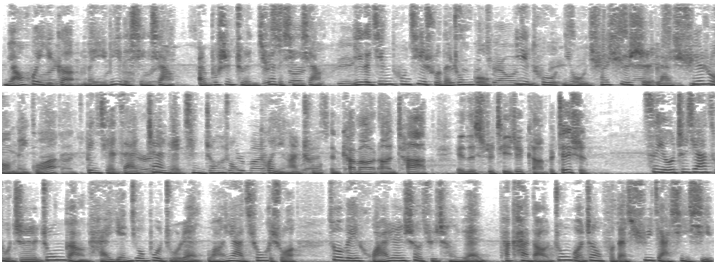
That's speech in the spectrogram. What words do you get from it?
描绘一个美丽的形象，而不是准确的形象。一个精通技术的中共意图扭曲叙事来削弱美国，并且在战略竞争中脱颖而出。”自由之家组织中港台研究部主任王亚秋说：“作为华人社区成员，他看到中国政府的虚假信息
